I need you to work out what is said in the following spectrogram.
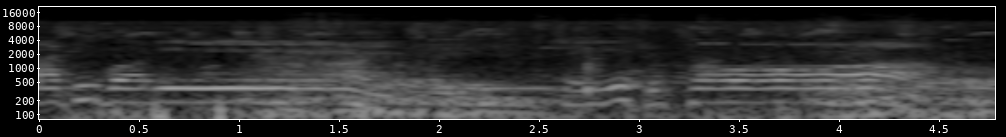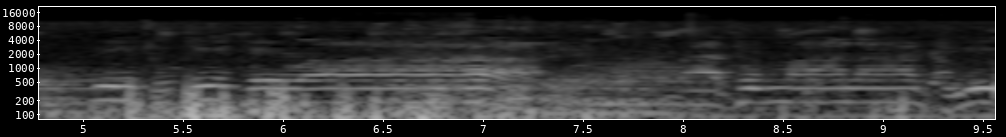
าธิบดีสีสุโธวิสุทธิเทวาอาทุมมานาที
